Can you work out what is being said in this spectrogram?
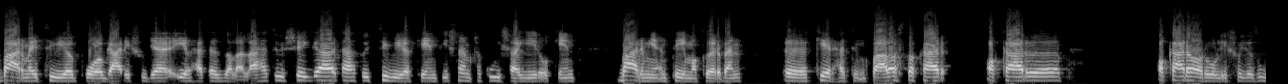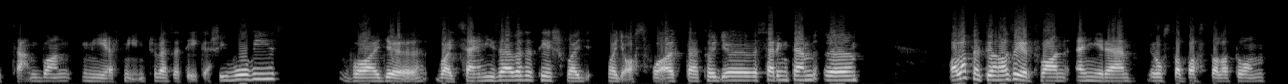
bármely civil polgár is ugye élhet ezzel a lehetőséggel, tehát hogy civilként is, nem csak újságíróként bármilyen témakörben kérhetünk választ, akár, akár akár arról is, hogy az utcánkban miért nincs vezetékes ivóvíz, vagy, vagy szennyvízelvezetés, vagy, vagy aszfalt. Tehát, hogy szerintem alapvetően azért van ennyire rossz tapasztalatom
